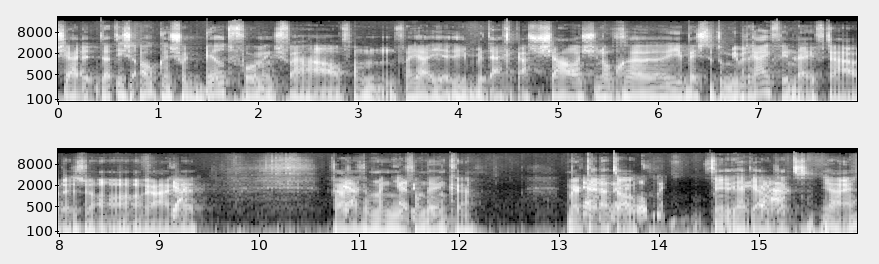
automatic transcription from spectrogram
Dus ja, dat is ook een soort beeldvormingsverhaal. Van, van ja, je, je bent eigenlijk asociaal als je nog eh, je best doet om je bedrijf in leven te houden. Dat is wel een rare, Ja. rare Ja. manier Ja, van denken. Merk jij dat nee, ook? Vind- heb jij ook dat? Ja, hè?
